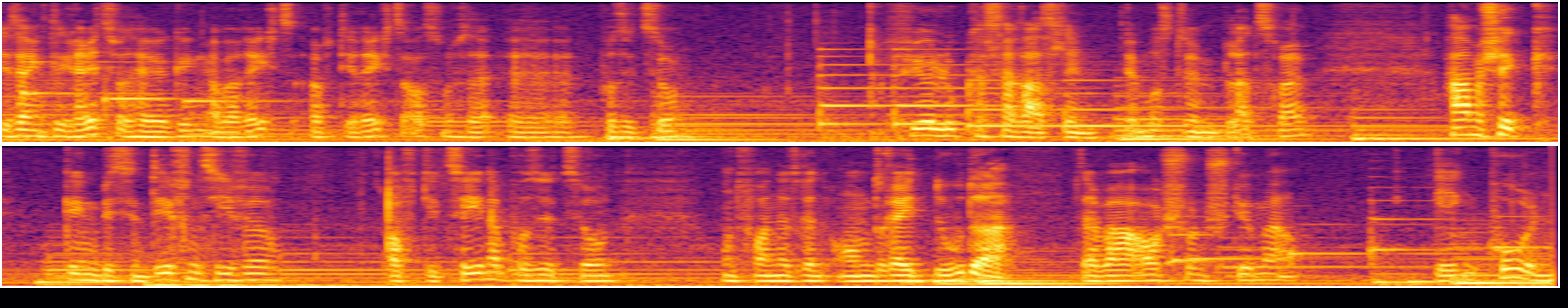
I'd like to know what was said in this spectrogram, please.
ist eigentlich Rechtsverteidiger, ging aber rechts auf die Rechtsaußenposition äh, für Lukas Haraslin. Der musste den Platz räumen. Hamschick ging ein bisschen defensiver auf die Zehnerposition und vorne drin Andrei Duda. Der war auch schon Stürmer gegen Polen,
